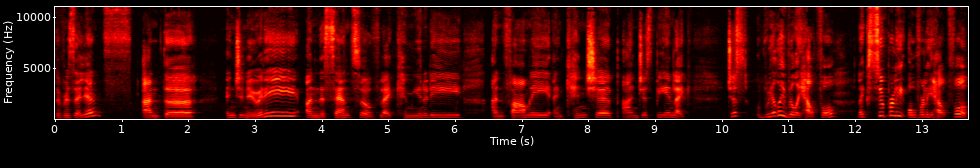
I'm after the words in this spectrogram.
the resilience and the ingenuity and the sense of like community and family and kinship and just being like just really really helpful like superly overly helpful.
